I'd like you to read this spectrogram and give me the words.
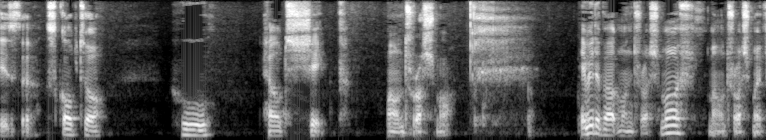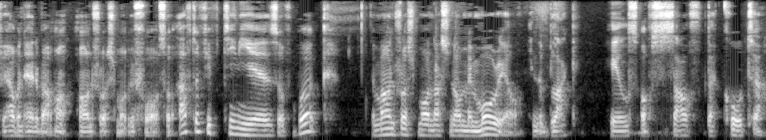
is the sculptor who helped shape Mount Rushmore. A bit about Mount Rushmore. Mount Rushmore, if you haven't heard about Mount Rushmore before. So after 15 years of work, the Mount Rushmore National Memorial in the Black Hills of South Dakota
